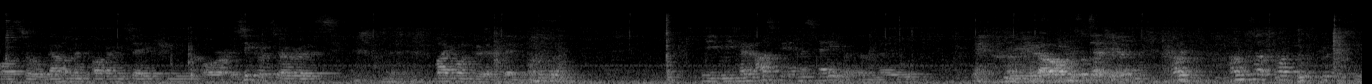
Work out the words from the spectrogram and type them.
also government organization or a secret service might want to have them. We, we can ask the NSA whether they would. you know, How, how does that work with privacy?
